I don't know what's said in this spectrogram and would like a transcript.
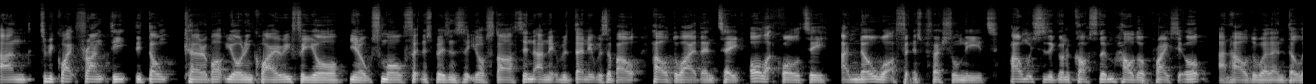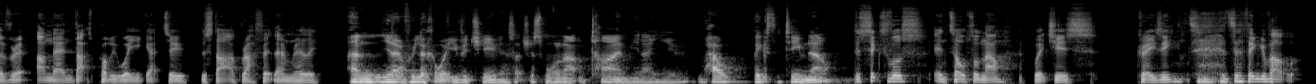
And to be quite frank, bank. They, they don't care about your inquiry for your, you know, small fitness business that you're starting. And it was then it was about how do I then take all that quality and know what a fitness professional needs? How much is it going to cost them? How do I price it up? And how do I then deliver it? And then that's probably where you get to the start of GraphFit then really. And you know, if we look at what you've achieved in such a small amount of time, you know, you how big's the team now? There's six of us in total now, which is crazy to, to think about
